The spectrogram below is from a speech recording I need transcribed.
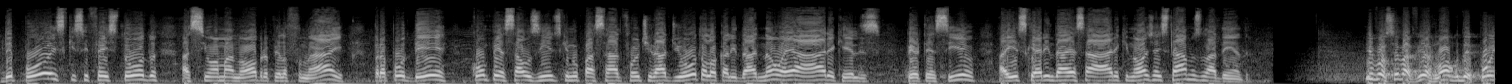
Depois que se fez toda assim uma manobra pela FUNAI para poder compensar os índios que no passado foram tirados de outra localidade, não é a área que eles pertenciam, aí eles querem dar essa área que nós já estávamos lá dentro. E você vai ver logo depois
